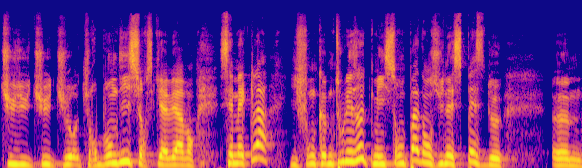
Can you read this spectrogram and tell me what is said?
tu, tu, tu, rebondis sur ce qu'il y avait avant. Ces mecs-là, ils font comme tous les autres, mais ils sont pas dans une espèce de... euh,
